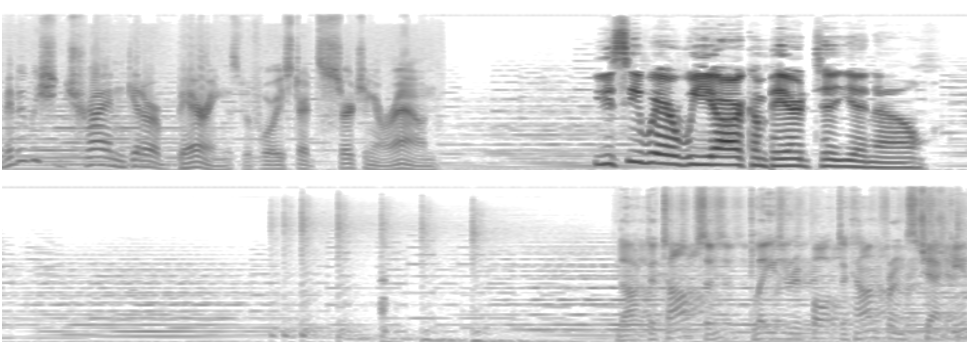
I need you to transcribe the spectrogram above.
Maybe we should try and get our bearings before we start searching around. You see where we are compared to, you know. Dr. Thompson, please report to conference check-in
